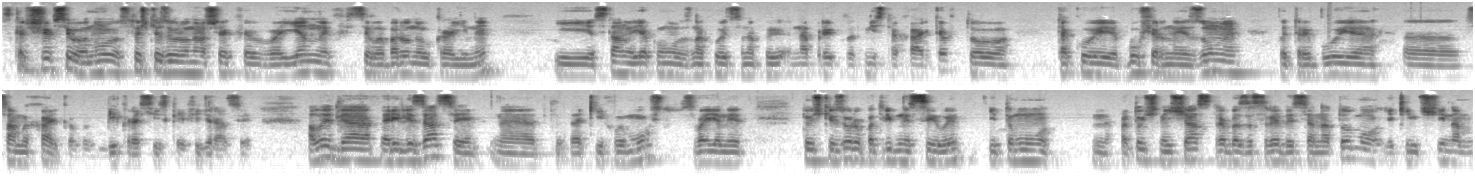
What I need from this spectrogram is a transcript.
Скоріше всього, ну з точки зору наших воєнних сил оборони України і стану, в якому знаходиться наприклад місто Харків, то такої буферної зони потребує е, саме Харків бік Російської Федерації. Але для реалізації е, таких вимог з воєнної точки зору потрібні сили, і тому на поточний час треба зосередитися на тому, яким чином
